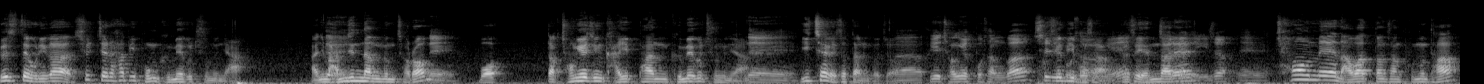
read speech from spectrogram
그랬을 때 우리가 실제로 합의 본 금액을 주느냐 아니면 네. 암진당금처럼 네. 뭐 딱 정해진 가입한 금액을 주느냐 네. 이 차이가 있었다는 거죠. 아, 그게 정액 보상과 실비 실비 보상. 보상의 그래서 옛날에 차이라는 얘기죠. 네. 처음에 나왔던 상품은 다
